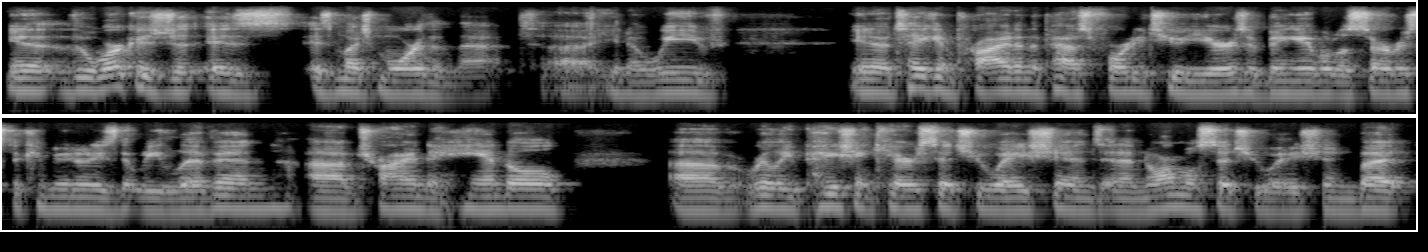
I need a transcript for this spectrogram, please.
you know, the work is just is is much more than that. Uh, you know, we've you know, taken pride in the past 42 years of being able to service the communities that we live in, uh, trying to handle uh, really patient care situations in a normal situation. But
